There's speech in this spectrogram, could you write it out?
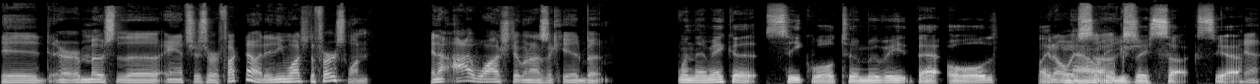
did or most of the answers are fuck no I didn't even watch the first one. And I, I watched it when I was a kid but when they make a sequel to a movie that old like It now always it usually sucks yeah, Yeah.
